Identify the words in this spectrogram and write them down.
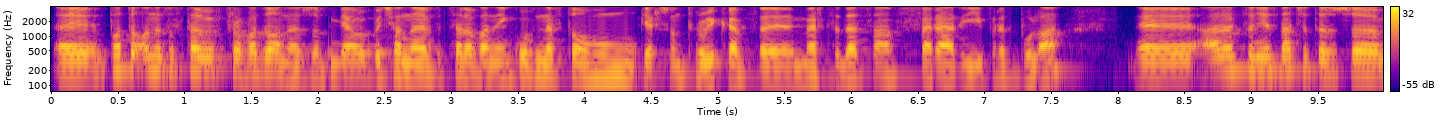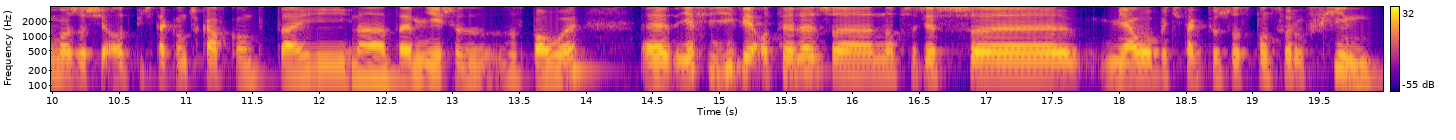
e, po to one zostały wprowadzone, żeby miały być one wycelowane głównie w tą pierwszą trójkę w Mercedesa, w Ferrari i w Red Bulla ale co nie znaczy też, że może się odbić taką czkawką tutaj na te mniejsze zespoły. E, ja się dziwię o tyle, że no przecież e, miało być tak dużo sponsorów z Chin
